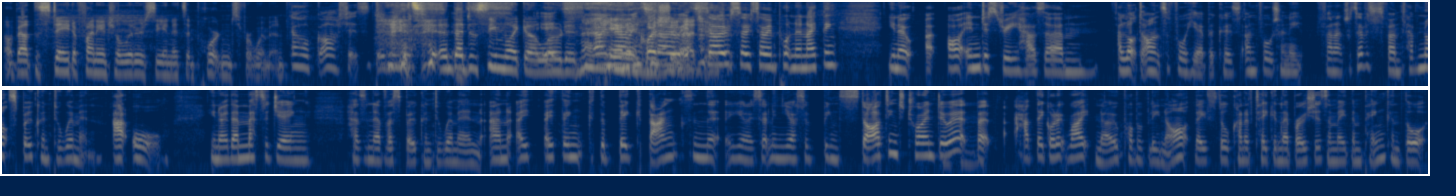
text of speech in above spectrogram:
about the state of financial literacy and its importance for women? Oh gosh, it's, It's, and that does seem like a loaded It's- I know it's question. so it's so so so important, and I think you know uh, our industry has um, a lot to answer for here because unfortunately financial services firms have not spoken to women at all. You know their messaging has never spoken to women, and I, I think the big banks and the you know certainly in the US have been starting to try and do it, mm-hmm. but have they got it right? No, probably not. They've still kind of taken their brochures and made them pink and thought,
